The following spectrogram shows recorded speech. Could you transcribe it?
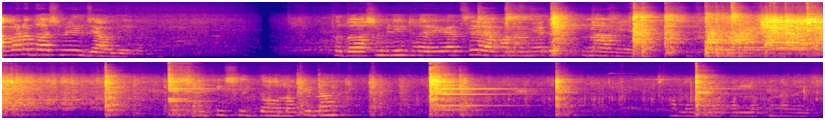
আবারও দশ মিনিট জাল দিয়ে দেবো। তো দশ মিনিট হয়ে গেছে এখন আমি এটা নামিয়ে নিচ্ছি। দেখি সিদ্ধ হলো কিনা? আলুগুলো বলল কিনা দেখি।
